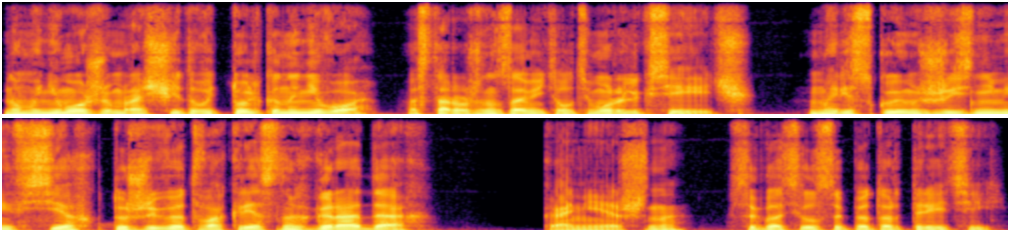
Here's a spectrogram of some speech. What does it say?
«Но мы не можем рассчитывать только на него», — осторожно заметил Тимур Алексеевич. «Мы рискуем жизнями всех, кто живет в окрестных городах». «Конечно», — согласился Петр Третий.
